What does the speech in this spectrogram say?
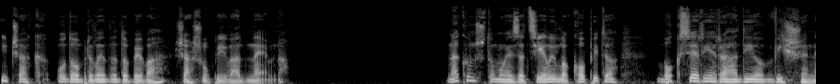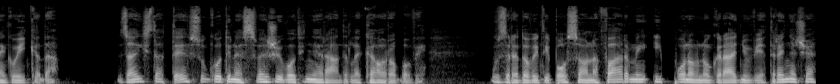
i čak odobrile da dobiva čašu piva dnevno. Nakon što mu je zacijelilo kopito, bokser je radio više nego ikada. Zaista te su godine sve životinje radile kao robovi. Uz redoviti posao na farmi i ponovnu gradnju vjetrenjače,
